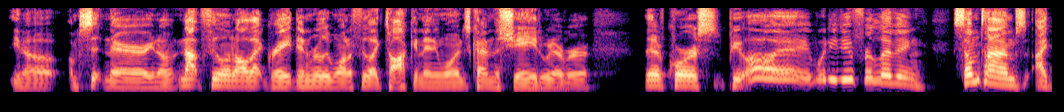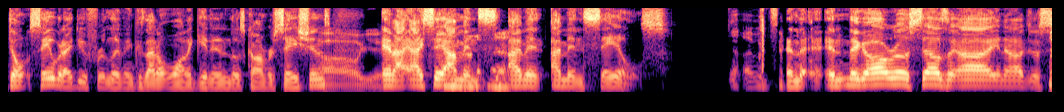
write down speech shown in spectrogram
you know, I'm sitting there, you know, not feeling all that great. Didn't really want to feel like talking to anyone, just kind of in the shade whatever. Then of course, people, oh hey, what do you do for a living? Sometimes I don't say what I do for a living because I don't want to get into those conversations. oh yeah. and I, I say I'm in I'm in I'm in sales. And the, and they go, oh, really sales? Like, ah, you know, just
